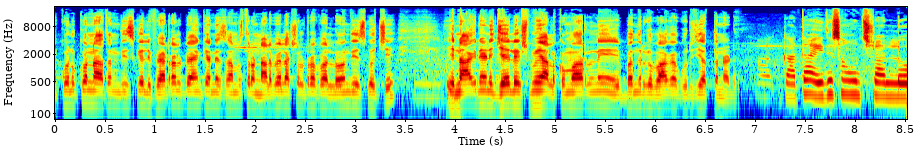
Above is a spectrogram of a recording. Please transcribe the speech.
కొనుక్కున్న అతను తీసుకెళ్ళి ఫెడరల్ బ్యాంక్ అనే సంస్థలో నలభై లక్షల రూపాయల లోన్ తీసుకొచ్చి ఈ నాగినేని జయలక్ష్మి వాళ్ళ కుమారుల్ని ఇబ్బందులకు బాగా గురి చేస్తున్నాడు. గత ఐదు సంవత్సరాల్లో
